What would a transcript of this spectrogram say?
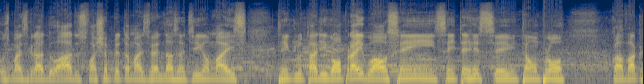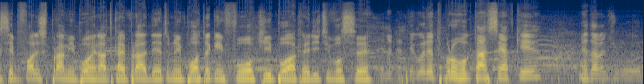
os mais graduados, faixa preta mais velho das antigas, mas tem que lutar de igual para igual, sem, sem ter receio. Então, pro, com a vaca sempre fala isso pra mim, pô, Renato, cai pra dentro, não importa quem for, que, pô, acredite em você. E na categoria tu provou que tá certo, que medalha de ouro.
